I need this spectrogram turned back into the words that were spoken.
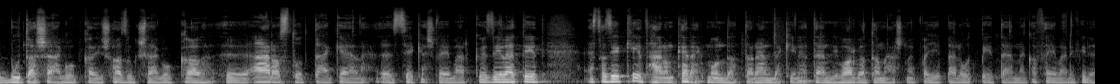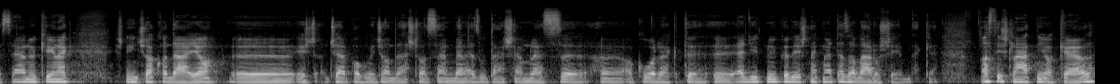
butaságokkal és hazugságokkal árasztották el Székesfehérvár közéletét. Ezt azért két-három kerek mondattal rendbe kéne tenni Varga Tamásnak, vagy éppen Rót Péternek, a Fejvári Fidesz elnökének, és nincs akadálya, és Cserpakovics Andrással szemben ezután sem lesz a korrekt együttműködésnek, mert ez a város érdeke. Azt is látnia kell,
